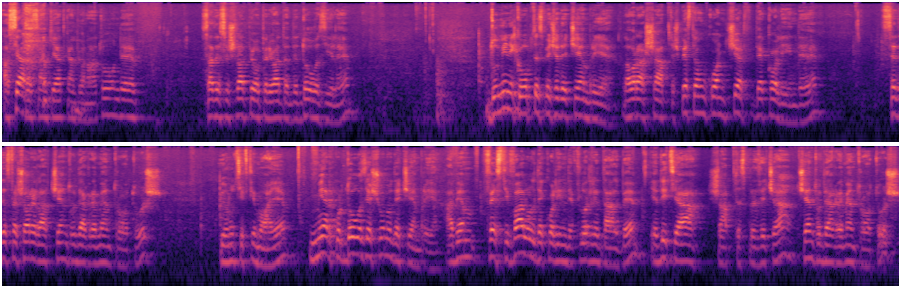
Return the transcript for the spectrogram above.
aseară s-a încheiat campionatul, unde s-a desfășurat pe o perioadă de două zile. Duminică 18 decembrie, la ora 17, este un concert de colinde. Se desfășoară la Centru de Agrement Trotuș, Ionuț Iftimoaie. Miercuri 21 decembrie avem Festivalul de Colinde Florile Dalbe, ediția 17 Centru de Agrement Trotuș.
